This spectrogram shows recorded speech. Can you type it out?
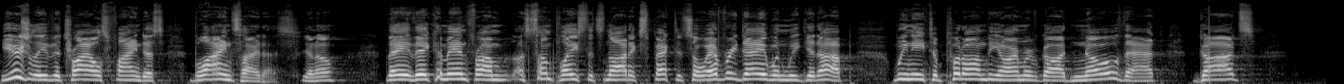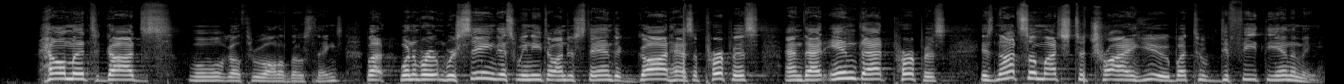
usually the trials find us, blindside us, you know. They, they come in from some place that's not expected. So every day when we get up, we need to put on the armor of God, know that God's helmet, God's, well, we'll go through all of those things. But when we're, we're seeing this, we need to understand that God has a purpose, and that in that purpose is not so much to try you, but to defeat the enemy.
